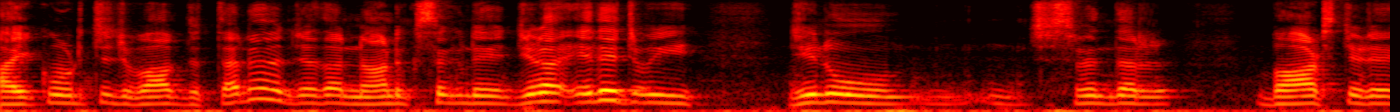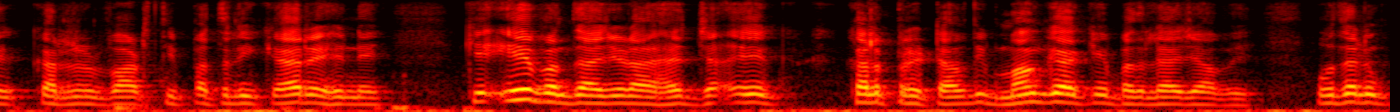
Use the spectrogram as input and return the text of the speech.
ਹਾਈ ਕੋਰਟ 'ਚ ਜਵਾਬ ਦਿੱਤਾ ਨਾ, ਜਿਹਦਾ ਨਾਨਕ ਸਿੰਘ ਨੇ, ਜਿਹੜਾ ਇਹਦੇ 'ਚ ਵੀ ਜਿਹਨੂੰ ਜਸਵਿੰਦਰ ਬਾਠ ਜਿਹੜੇ ਕਰਨਲ ਬਾਠ ਦੀ ਪਤਨੀ ਕਹਿ ਰਹੇ ਨੇ ਕਿ ਇਹ ਬੰਦਾ ਜਿਹੜਾ ਹੈ, ਜ- ਇਹ ਕਲਪਰੇਟ ਆ, ਉਹਦੀ ਮੰਗ ਹੈ ਕਿ ਬਦਲਿਆ ਜਾਵੇ। ਉਹਦੇ ਨੂੰ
